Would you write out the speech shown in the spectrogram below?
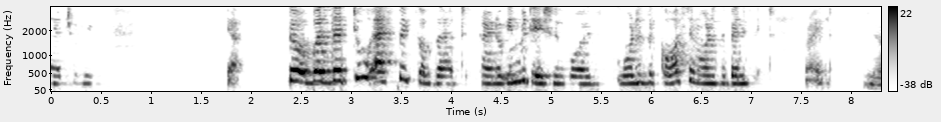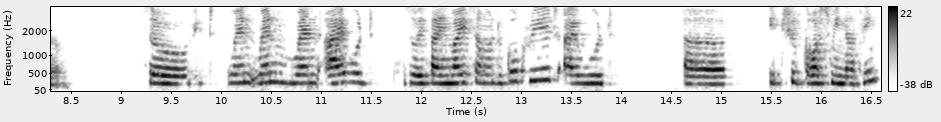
naturally. Yeah. So, but the two aspects of that kind of invitation was what is the cost and what is the benefit, right? yeah, So it when when when I would so if I invite someone to co-create, I would uh, it should cost me nothing,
